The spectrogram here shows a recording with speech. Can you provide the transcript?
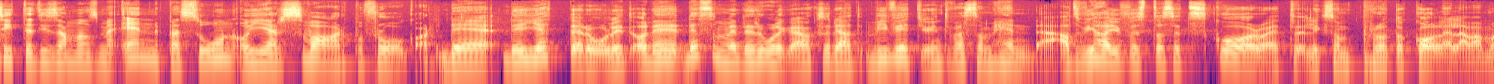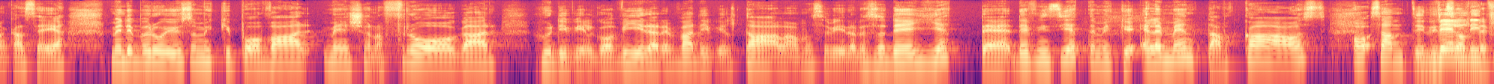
sitter tillsammans med en person och ger svar på frågor. Det, det är jätteroligt och det, det som är det roliga är också det att vi vet ju inte vad som händer. Alltså vi har ju förstås ett score och ett liksom, protokoll eller vad man kan säga. Men det beror ju så mycket på vad människorna frågar, hur de vill gå vidare, vad de vill tala om och så vidare. Så det, är jätte, det finns jättemycket element av kaos Och samtidigt som det finns...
